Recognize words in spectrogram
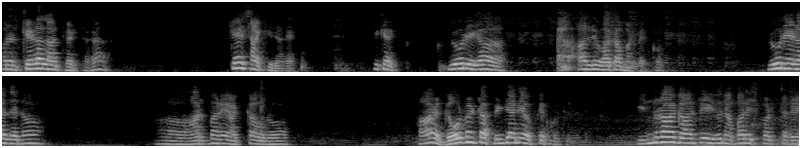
ಅವ್ರನ್ನ ಕೇಳಲ್ಲ ಅಂತ ಹೇಳ್ತಾರಾ? ಕೇಸ್ ಹಾಕಿದ್ದಾರೆ. ಈಗ ಇವರೀಗ ಅಲ್ಲಿ ವಾದ ಮಾಡಬೇಕು. ಇವ್ರು ಹೇಳೋದೇನು? ಅರ್ಮನೆ ಅಕ್ಕ ಅವರು, ಆ ಗೌರ್ಮೆಂಟ್ ಆಫ್ ಇಂಡಿಯಾನೇ ಒಪ್ಪಿಗೆ ಕೊಟ್ಟಿದೆ. ಇಂದಿರಾ ಗಾಂಧಿ ಇದನ್ನು ಅಬಾಲಿಷ್ ಮಾಡ್ತಾರೆ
